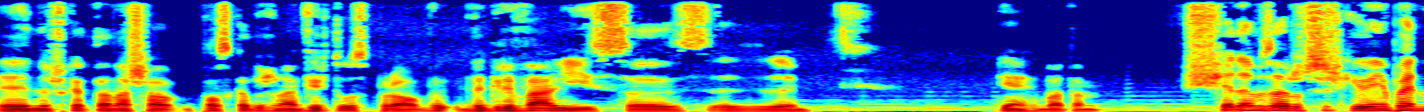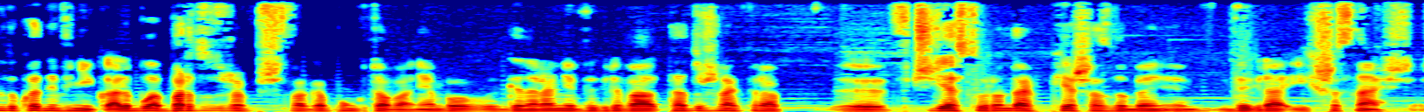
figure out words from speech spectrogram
na przykład ta nasza polska drużyna Virtus Pro wy, wygrywali z, z, nie chyba tam 7-0 czy takiego, nie pamiętam dokładnie wyniku, ale była bardzo duża przewaga punktowa, nie? Bo generalnie wygrywa ta drużyna, która y, w 30 rundach pierwsza zdobędzie, wygra ich 16.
